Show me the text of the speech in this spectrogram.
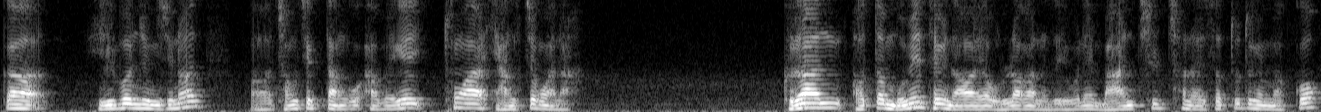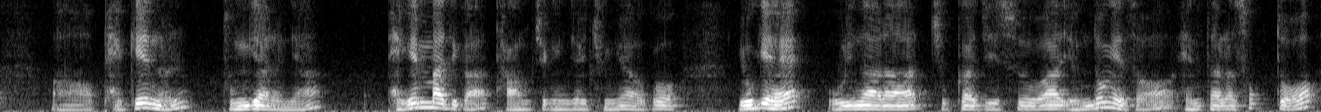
그러니까 일본 증시는 어, 정책 당국 압박의 통화 양적 완화 그러한 어떤 모멘텀이 나와야 올라가는데 이번에 17,000원에서 두둥겨 맞고 어, 100엔을 붕괴하느냐 100엔 마디가 다음 주 굉장히 중요하고 요게 우리나라 주가 지수와 연동해서 엔달러 속도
